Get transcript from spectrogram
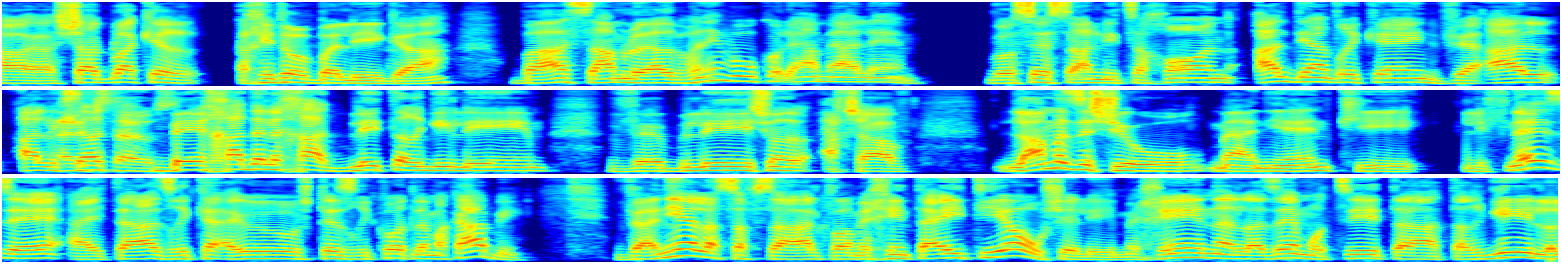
השאט בלקר הכי טוב בליגה, בא, שם לו יד בפנים והוא קולע מעליהם. ועושה סל ניצחון על דיאנדרי קיין ועל אלכס. באחד על אחד, בלי תרגילים ובלי שום... עכשיו, למה זה שיעור מעניין? כי לפני זה הייתה זריקה, היו שתי זריקות למכבי. ואני על הספסל כבר מכין את ה-ATO שלי, מכין על הזה, מוציא את התרגיל,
